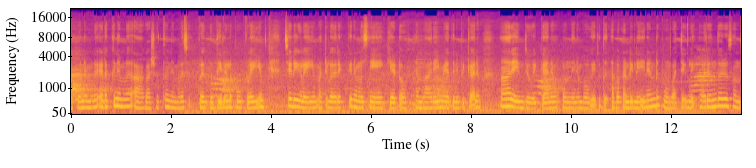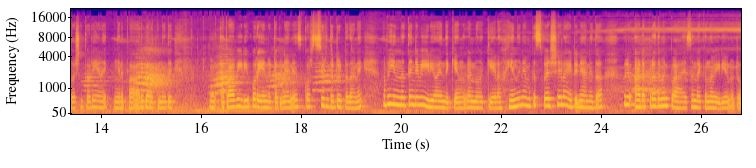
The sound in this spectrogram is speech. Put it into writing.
അപ്പോൾ നമ്മൾ ഇടയ്ക്ക് നമ്മൾ ആകാശത്തും നമ്മളെ പ്രകൃതിയിലുള്ള പൂക്കളെയും ചെടികളെയും മറ്റുള്ളവരൊക്കെ നമ്മൾ സ്നേഹിക്കുക കേട്ടോ. നമ്മൾ ആരെയും വേദനിപ്പിക്കാനോ ആരെയും ചോദിക്കാനോ ഒന്നിനും പോകരുത്. അപ്പോൾ കണ്ടില്ലേ ഈ രണ്ട് പൂമ്പാറ്റകൾ അവരെന്തൊരു സന്തോഷത്തോടെയാണ് ഇങ്ങനെ പാറി പറക്കുന്നത്. അപ്പോൾ ആ വീഡിയോ കുറേ ഉണ്ട് അപ്പോൾ ഞാൻ കുറച്ച് എടുത്തിട്ട് ഇട്ടതാണ്. അപ്പോൾ ഇന്നത്തെ എന്റെ വീഡിയോ എന്തൊക്കെയാണെന്ന് കണ്ടു നോക്കിയാലോ. ഇന്ന് നമുക്ക് സ്പെഷ്യലായിട്ട് ഞാനിതാ ഒരു അടപ്രഥമൻ പായസം ഉണ്ടാക്കുന്ന വീഡിയോ ആണ് കേട്ടോ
